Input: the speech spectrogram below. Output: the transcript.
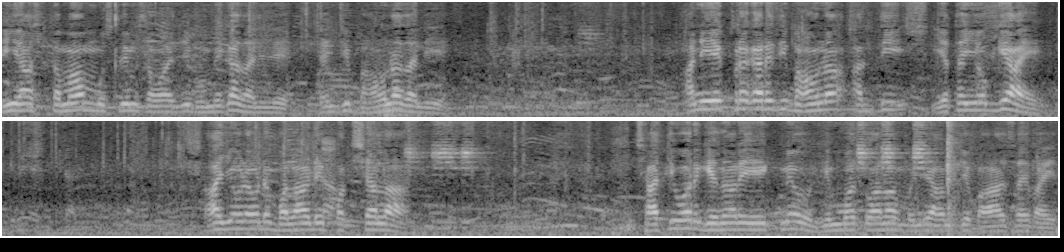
ही आज तमाम मुस्लिम समाजाची भूमिका झालेली आहे. त्यांची भावना झाली आहे. आणि एक प्रकारे ती भावना अगदी यथायोग्य आहे. आज एवढ्या एवढ्या बलाडे पक्षाला छातीवर घेणारे एकमेव हिंमतवाला म्हणजे आमचे बाळासाहेब आहेत.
